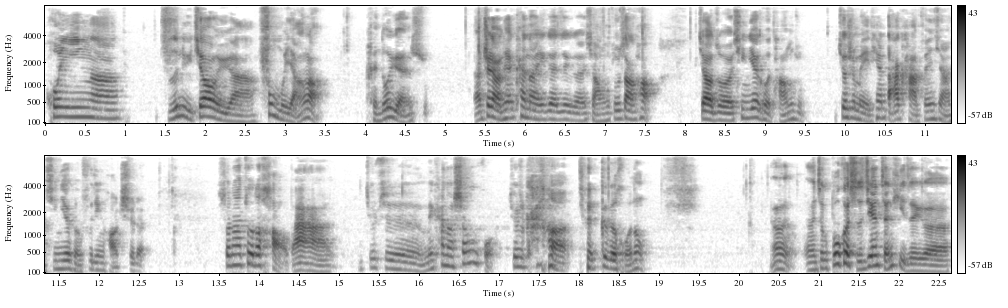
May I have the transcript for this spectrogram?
婚姻啊、子女教育啊、父母养老很多元素。然后这两天看到一个这个小红书账号，叫做新街口堂主，就是每天打卡分享新街口附近好吃的，说他做的好吧，就是没看到生活，就是看到 各个活动。嗯嗯，这个播客时间整体这个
